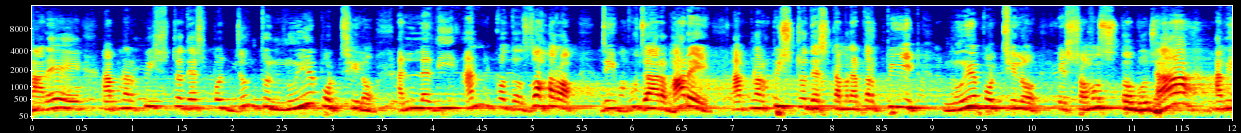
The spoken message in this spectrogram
ভারে আপনার পৃষ্ঠদেশ পর্যন্ত নুয়ে পড়ছিল। আল্লাযী আনকাদ যাহরাক যে বুঝার ভারে আপনার পৃষ্ঠদেশটা মানে আপনার পিঠ নুয়ে পড়ছিল। এই সমস্ত বুঝা আমি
